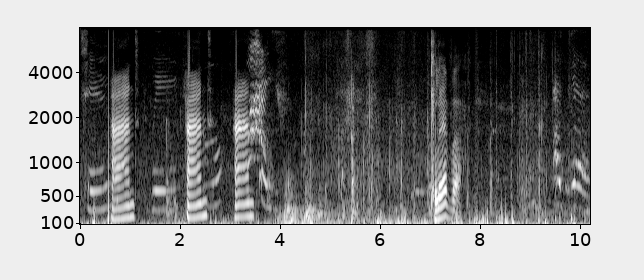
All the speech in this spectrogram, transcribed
two, And, three, and, four, and. five. Clever. Again.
